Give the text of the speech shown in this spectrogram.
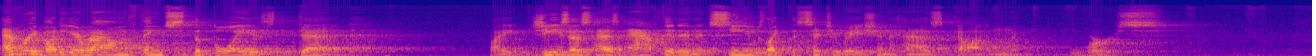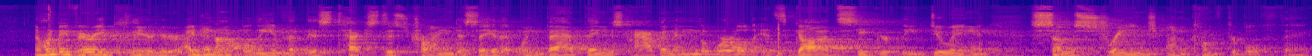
everybody around thinks the boy is dead. Right? Jesus has acted, and it seems like the situation has gotten worse. I want to be very clear here. I do not believe that this text is trying to say that when bad things happen in the world, it's God secretly doing some strange, uncomfortable thing.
